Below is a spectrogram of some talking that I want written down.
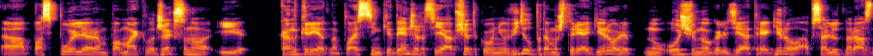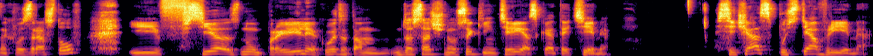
А, по спойлерам по Майклу Джексону и конкретно пластинки Dangerous я вообще такого не увидел, потому что реагировали, ну, очень много людей отреагировало, абсолютно разных возрастов, и все, ну, проявили какой-то там достаточно высокий интерес к этой теме. Сейчас, спустя время,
